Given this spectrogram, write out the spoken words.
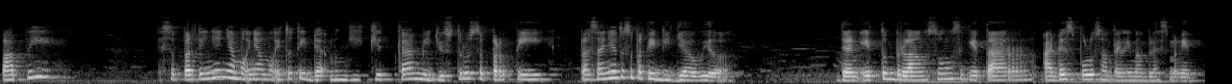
Tapi sepertinya nyamuk-nyamuk itu tidak menggigit kami justru seperti rasanya itu seperti dijawil. Dan itu berlangsung sekitar ada 10 sampai 15 menit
